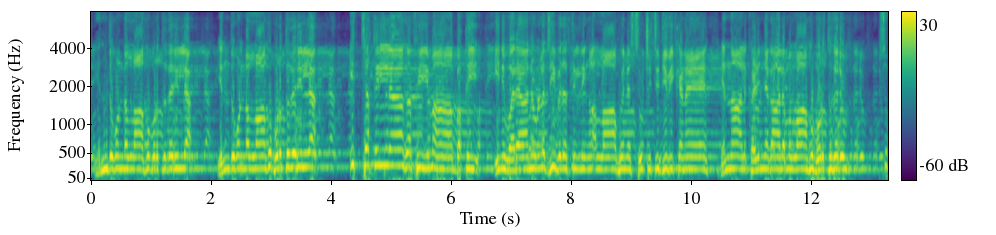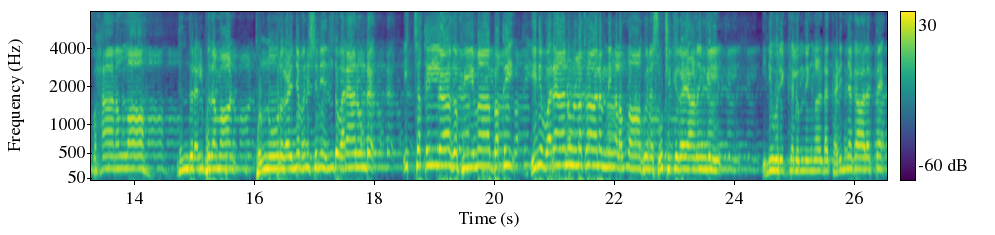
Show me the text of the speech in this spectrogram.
എന്തുകൊണ്ട് അള്ളാഹു പുറത്തു തരില്ല? എന്തുകൊണ്ട് അള്ളാഹു പുറത്തു തരില്ല? ബഖി. ഇനി വരാനുള്ള ജീവിതത്തിൽ നിങ്ങൾ അള്ളാഹുവിനെ സൂക്ഷിച്ചു ജീവിക്കണേ. എന്നാൽ കഴിഞ്ഞ കാലം അള്ളാഹു പുറത്തു തരും. സുബ്ഹാനല്ലാഹ്. ഇതെന്തൊരു അത്ഭുതമാണ്. തൊണ്ണൂറ് കഴിഞ്ഞ മനുഷ്യന് എന്ത് വരാനുണ്ട്. ഇനി വരാനുള്ള കാലം നിങ്ങൾ അള്ളാഹുവിനെ സൂക്ഷിക്കുകയാണെങ്കിൽ ഇനി ഒരിക്കലും നിങ്ങളുടെ കഴിഞ്ഞ കാലത്തെ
